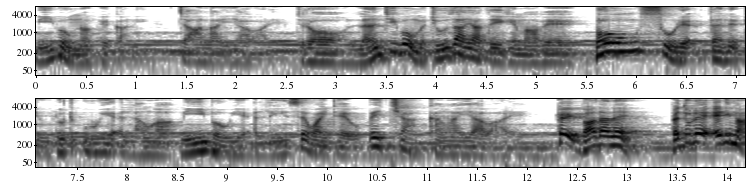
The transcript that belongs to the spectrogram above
မီးဘုံနောက်ဖက်ကနေကြားလိုက်ရပါတယ် ကျွန်တော်လမ်းကြည့်ဖို့မကြိုးစားရသေးခင်မှာပဲဘုံဆိုတဲ့အတန်နဲ့အတူလူတဦးရဲ့အလောင်းဟာမီးဘုံရဲ့အလင်းဆက်ဝိုင်းထဲကိုပစ်ချခံလိုက်ရပါတယ်ဟေးဘာသာလဲဘယ်သူလဲအဲ့ဒီမှာ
